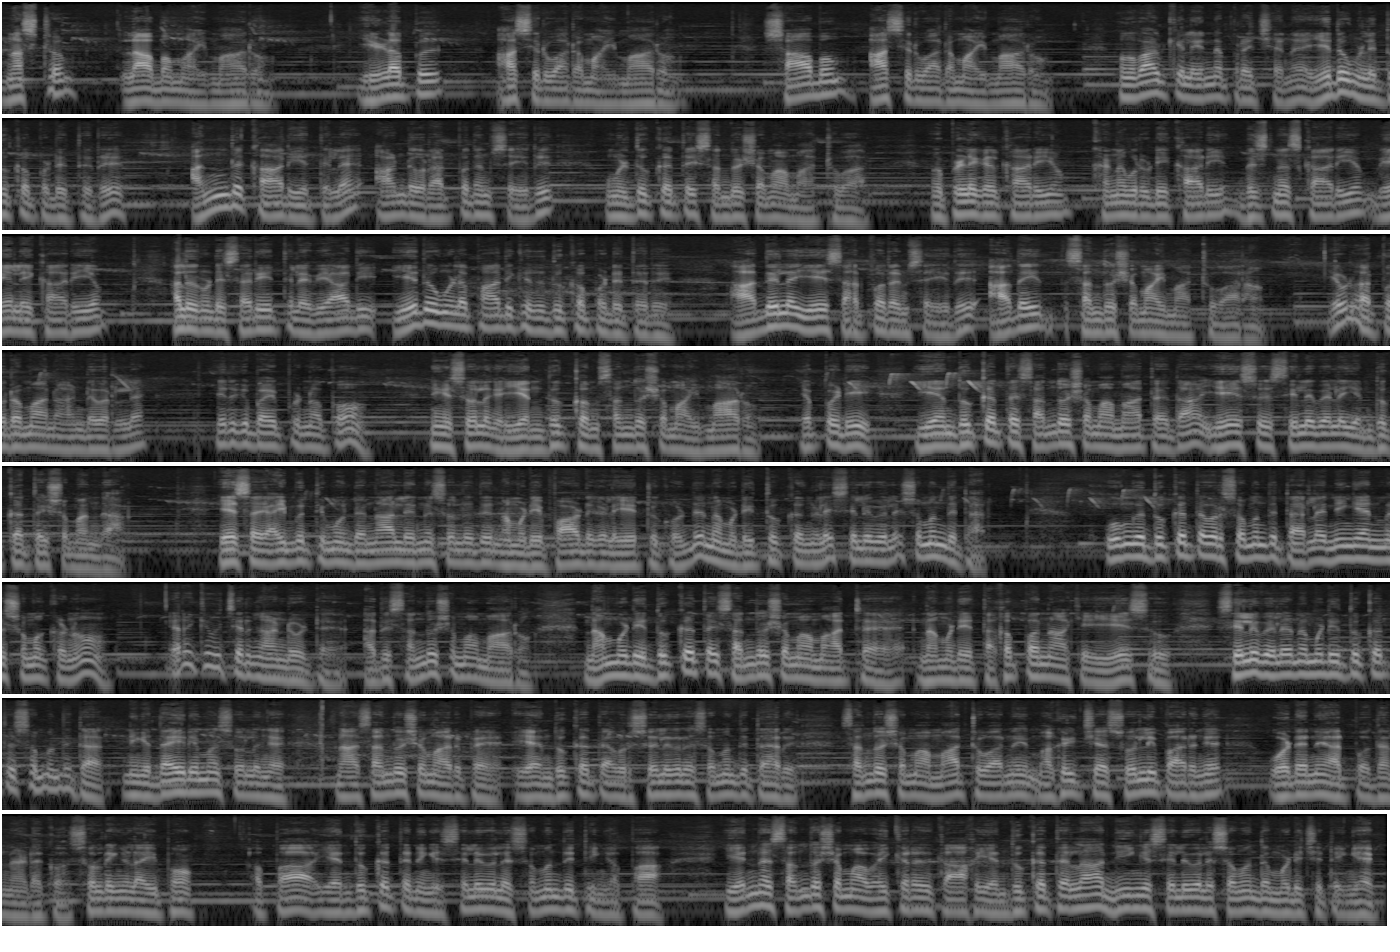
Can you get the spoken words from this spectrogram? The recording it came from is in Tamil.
நஷ்டம் லாபமாய் மாறும். இழப்பு ஆசிர்வாதமாய் மாறும். சாபம் ஆசிர்வாதமாய் மாறும். உங்கள் வாழ்க்கையில் என்ன பிரச்சனை? எது உங்களை துக்கப்படுத்துது? அந்த காரியத்தில் ஆண்டவர் அற்புதம் செய்து உங்கள் துக்கத்தை சந்தோஷமாக மாற்றுவார். உங்கள் பிள்ளைகள் காரியம் கணவருடைய காரியம் பிஸ்னஸ் காரியம் வேலை காரியம் அல்லது உங்களுடைய சரீரத்தில் வியாதி எது உங்களை பாதிக்கிறது துக்கப்படுத்துது அதில் ஏசு அற்புதம் செய்து அதை சந்தோஷமாய் மாற்றுவாராம். எவ்வளோ அற்புதமான ஆண்டவரில். எதுக்கு பயப்படினப்போ நீங்கள் சொல்லுங்கள் என் துக்கம் சந்தோஷமாய் மாறும். எப்படி என் துக்கத்தை சந்தோஷமாக மாற்ற தான் இயேசு சிலுவையில் என் துக்கத்தை சுமந்தார். ஏசை ஐம்பத்தி மூன்று நாள் என்ன சொல்லுது? நம்முடைய பாடுகளை ஏற்றுக்கொண்டு நம்முடைய துக்கங்களை சிலுவையில் சுமந்துட்டார். உங்கள் துக்கத்தை அவர் சுமந்துட்டார்ல நீங்கள் என்ன சுமக்கணும்? இறக்கி வச்சிருங்க ஆண்டவர்கிட்ட. அது சந்தோஷமாக மாறும். நம்முடைய துக்கத்தை சந்தோஷமாக மாற்ற நம்முடைய தகப்பனாகிய இயேசு சிலுவையில் நம்முடைய துக்கத்தை சுமந்துட்டார். நீங்கள் தைரியமாக சொல்லுங்கள் நான் சந்தோஷமாக இருப்பேன். என் துக்கத்தை அவர் சிலுவையில் சுமந்துட்டார். சந்தோஷமாக மாற்றுவார்னு மகிழ்ச்சியாக சொல்லி பாருங்கள் உடனே அற்புதம் நடக்கும். சொல்கிறீங்களா இப்போ? அப்பா என் துக்கத்தை நீங்கள் சிலுவையில் சுமந்துட்டீங்கப்பா. என்ன சந்தோஷமாக வைக்கிறதுக்காக என் துக்கத்தெல்லாம் நீங்கள் செலுவில் சுமந்து முடிச்சிட்டீங்க.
